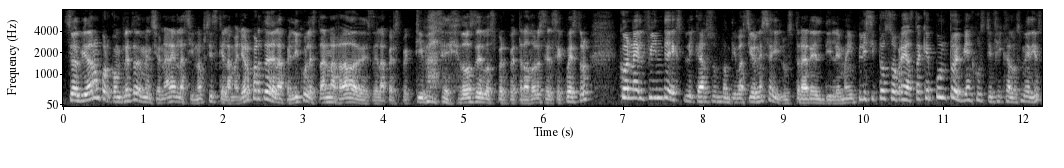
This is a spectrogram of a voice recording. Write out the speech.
se olvidaron por completo de mencionar en la sinopsis que la mayor parte de la película está narrada desde la perspectiva de dos de los perpetradores del secuestro, con el fin de explicar sus motivaciones e ilustrar el dilema implícito sobre hasta qué punto el bien justifica los medios,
